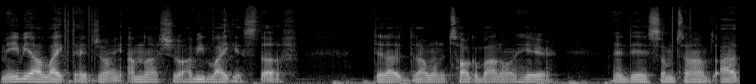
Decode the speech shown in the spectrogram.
Maybe I like that joint. I'm not sure. I'll be liking stuff that I that I want to talk about on here, and then sometimes I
